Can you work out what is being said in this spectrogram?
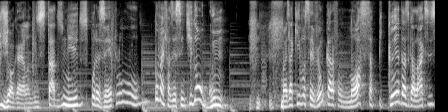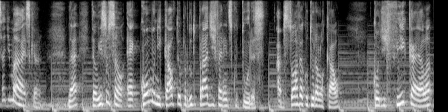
jogar ela nos Estados Unidos, por exemplo, não vai fazer sentido algum. Mas aqui você vê um cara falando, nossa, picanha das galáxias, isso é demais, cara. Né? Então isso são, é comunicar o teu produto para diferentes culturas. Absorve a cultura local, codifica ela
